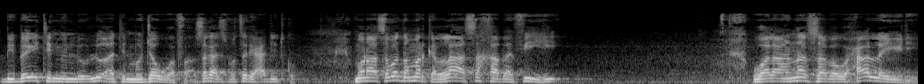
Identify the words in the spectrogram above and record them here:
bibeytin min lulu'atin mujawafa isagaa isfasiri xadiidku munaasabadda marka laa sakhaba fiihi walaa nasaba waxaa la yidhi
